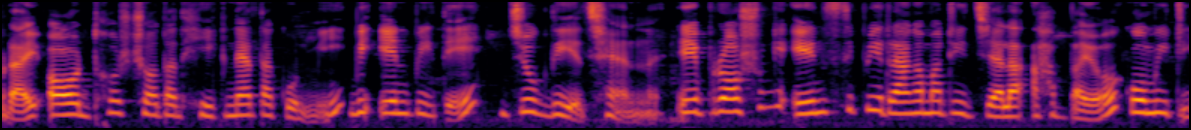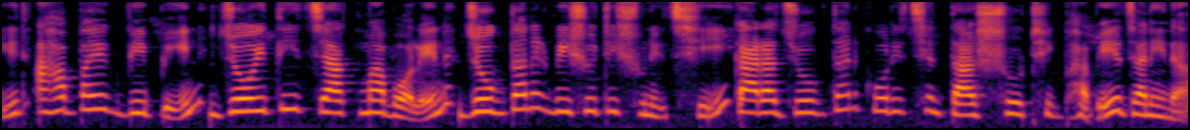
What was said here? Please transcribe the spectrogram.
প্রায় অর্ধ শতাধিক নেতাকর্মী বিএনপিতে যোগ দিয়েছেন। এ প্রসঙ্গে এনসিপি রাঙামাটি জেলা আহ্বায়ক কমিটির আহ্বায়ক বিপিন জৈতি চাকমা বলেন, যোগদানের বিষয়টি শুনেছি, কারা যোগদান করেছেন তা সঠিকভাবে জানি না।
